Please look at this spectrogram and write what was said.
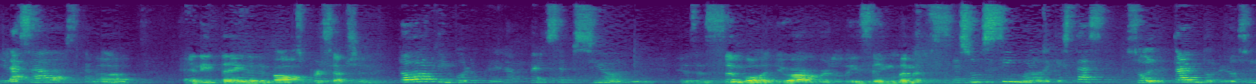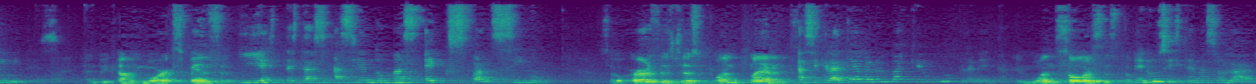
Y las hadas también. Anything that involves perception Todo lo que involucre la percepción is a symbol that you are releasing limits es un símbolo de que estás soltando los límites and becoming more expansive. y te estás haciendo más expansivo. So Earth is just one planet Así que la Tierra no es más que un planeta, in one solar system, en un sistema solar,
